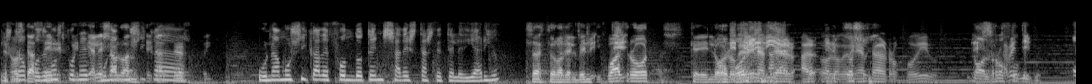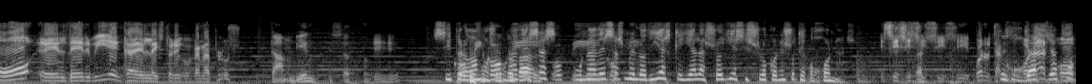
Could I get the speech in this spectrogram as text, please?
Esto podemos poner una música, una música de fondo tensa de estas de telediario. O sea, esto lo del 24 horas. Que lo, o lo que viene al rojo vivo. No, el rojo vivo. O el derby en, la histórica Canal Plus. También, exacto. Sí. Sí, pero vamos, una, de esas, una de esas melodías que ya las oyes y solo con eso te acojonas. Sí, sí, sí, sí, sí. Bueno, te acojonas o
